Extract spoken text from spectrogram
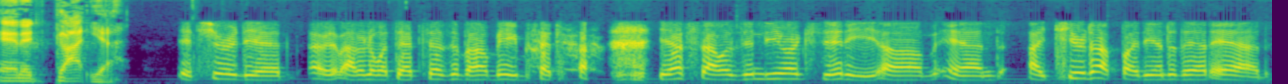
and it got you. It sure did. I, I don't know what that says about me, but yes, I was in New York City, um, and I teared up by the end of that ad.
